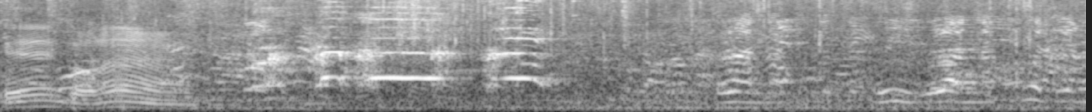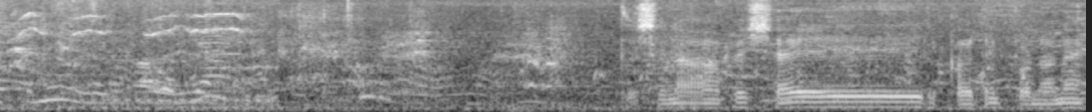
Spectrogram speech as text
cái gọi là Terus ini apa sih? Dikoding ponane.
